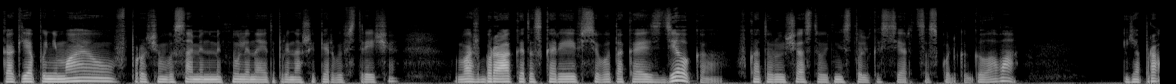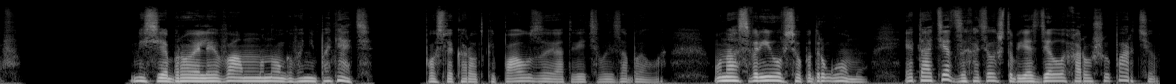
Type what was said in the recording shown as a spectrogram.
Как я понимаю, впрочем, вы сами намекнули на это при нашей первой встрече, ваш брак — это, скорее всего, такая сделка, в которой участвует не столько сердце, сколько голова. Я прав?» «Месье Бройли, вам многого не понять», — после короткой паузы ответила Изабелла. «У нас в Рио все по-другому. Это отец захотел, чтобы я сделала хорошую партию.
